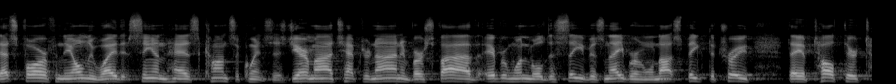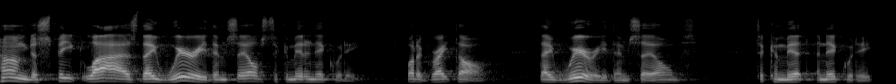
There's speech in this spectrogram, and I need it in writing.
that's far from the only way that sin has consequences. Jeremiah chapter 9 and verse 5 everyone will deceive his neighbor and will not speak the truth. They have taught their tongue to speak lies. They weary themselves to commit iniquity. What a great thought. They weary themselves to commit iniquity.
